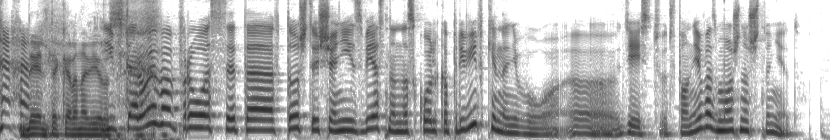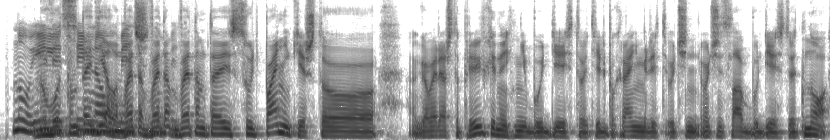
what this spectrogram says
дельта коронавирус. И второй вопрос – это то, что еще неизвестно, насколько прививки на него э, действуют. Вполне возможно, что нет. Ну, или ну, вот в том-то дело. В, этом, в, этом, в этом-то и суть паники, что говорят, что прививки на них не будут действовать, или, по крайней мере, очень, очень слабо будут действовать. Но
